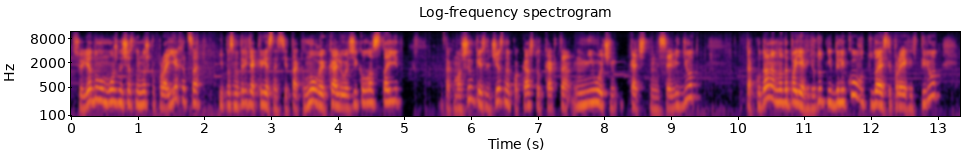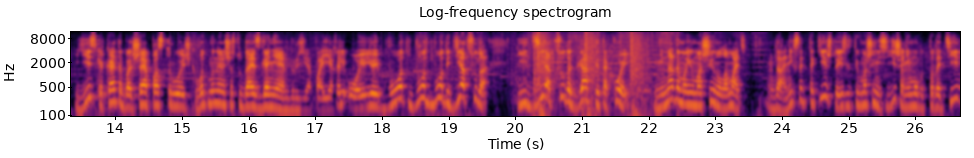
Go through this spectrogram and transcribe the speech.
Все, я думаю, можно сейчас немножко проехаться и посмотреть окрестности. Так, новое колесико у нас стоит. Так, машинка, если честно, пока что как-то не очень качественно себя ведет. Так, куда нам надо поехать? Вот тут недалеко, вот туда, если проехать вперед, есть какая-то большая построечка. Вот мы, наверное, сейчас туда и сгоняем, друзья. Поехали. Ой-ой-ой, бот, бот, бот, иди отсюда. Иди отсюда, гад ты такой. Не надо мою машину ломать. Да, они, кстати, такие, что если ты в машине сидишь, они могут подойти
